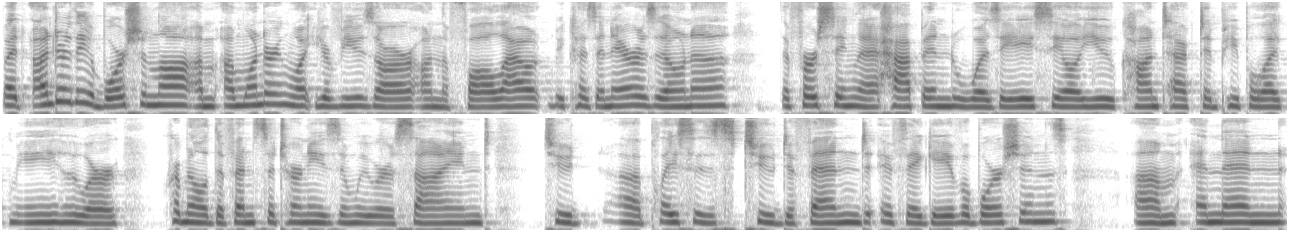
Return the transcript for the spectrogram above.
But under the abortion law, I'm, I'm wondering what your views are on the fallout because in Arizona, the first thing that happened was the ACLU contacted people like me who are criminal defense attorneys, and we were assigned to uh, places to defend if they gave abortions. Um, and then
